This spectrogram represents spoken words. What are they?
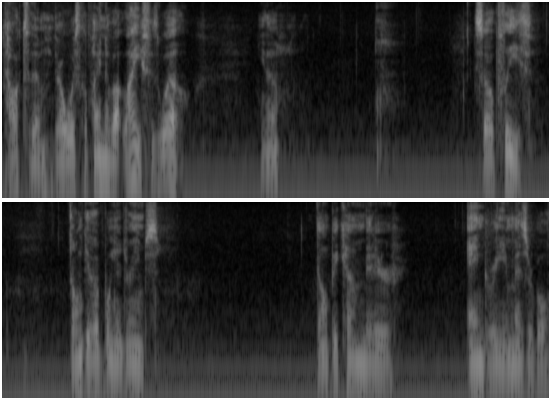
talk to them, they're always complaining about life as well. You know? So please, don't give up on your dreams. Don't become bitter, angry, and miserable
